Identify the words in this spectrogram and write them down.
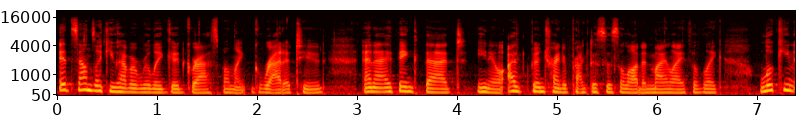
It sounds like you have a really good grasp on like gratitude. And I think that, you know, I've been trying to practice this a lot in my life of like looking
